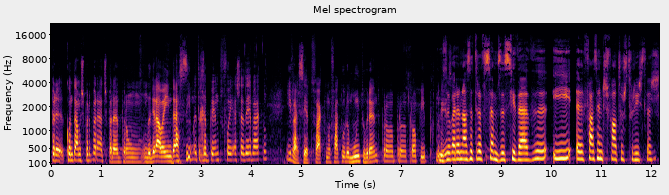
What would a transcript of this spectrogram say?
para, quando estávamos preparados para, para um degrau ainda acima, de repente foi esta debacle e vai ser, de facto, uma fatura muito grande para o, para, para o PIB português. Mas agora nós atravessamos a cidade e uh, fazem-nos falta os turistas,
